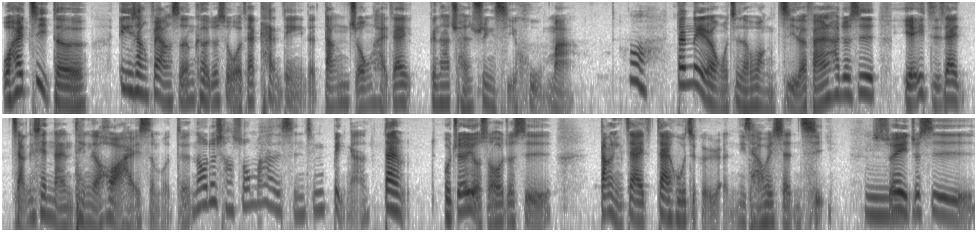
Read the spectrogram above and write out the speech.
我还记得印象非常深刻，就是我在看电影的当中，还在跟他传讯息互骂哦。但内容我真的忘记了，反正他就是也一直在讲一些难听的话还是什么的。那我就想说，妈的神经病啊！但我觉得有时候就是当你在在乎这个人，你才会生气。所以就是，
